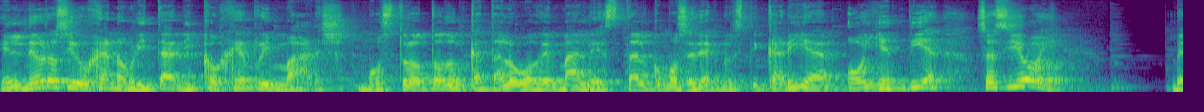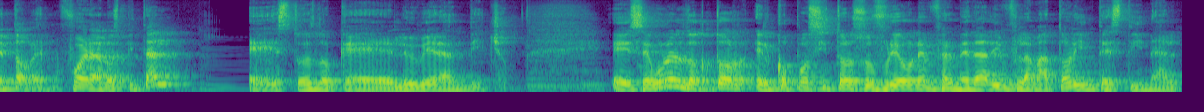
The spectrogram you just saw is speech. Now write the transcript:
El neurocirujano británico Henry Marsh mostró todo un catálogo de males tal como se diagnosticarían hoy en día. O sea, si hoy Beethoven fuera al hospital, esto es lo que le hubieran dicho. Eh, según el doctor, el compositor sufrió una enfermedad inflamatoria intestinal,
